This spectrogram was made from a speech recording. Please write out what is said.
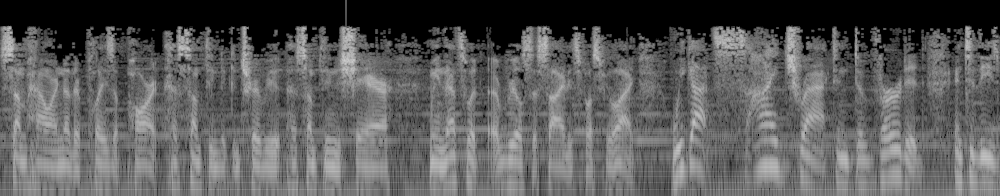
somehow or another plays a part, has something to contribute, has something to share. I mean, that's what a real society is supposed to be like. We got sidetracked and diverted into these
